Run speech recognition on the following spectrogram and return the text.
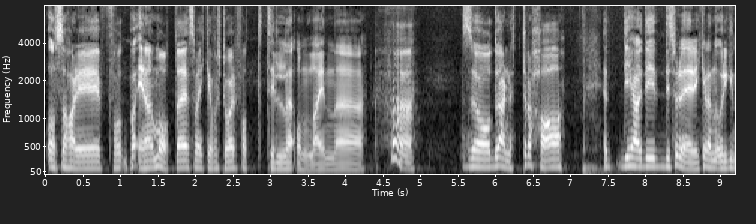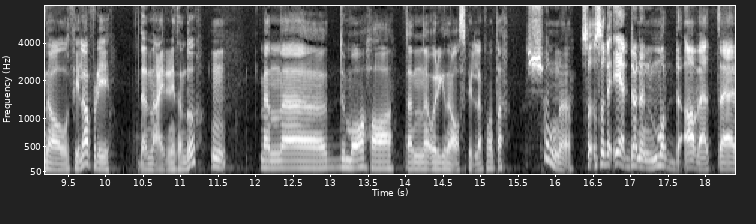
Og så har de på en eller annen måte, som jeg ikke forstår, fått til online uh, Huh. Så du er nødt til å ha de, har, de disponerer ikke den originalfila, fordi den eier Nintendo. Mm. Men uh, du må ha den originalspillet, på en måte. Skjønner. Så, så det er dønn en mod av et eh,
